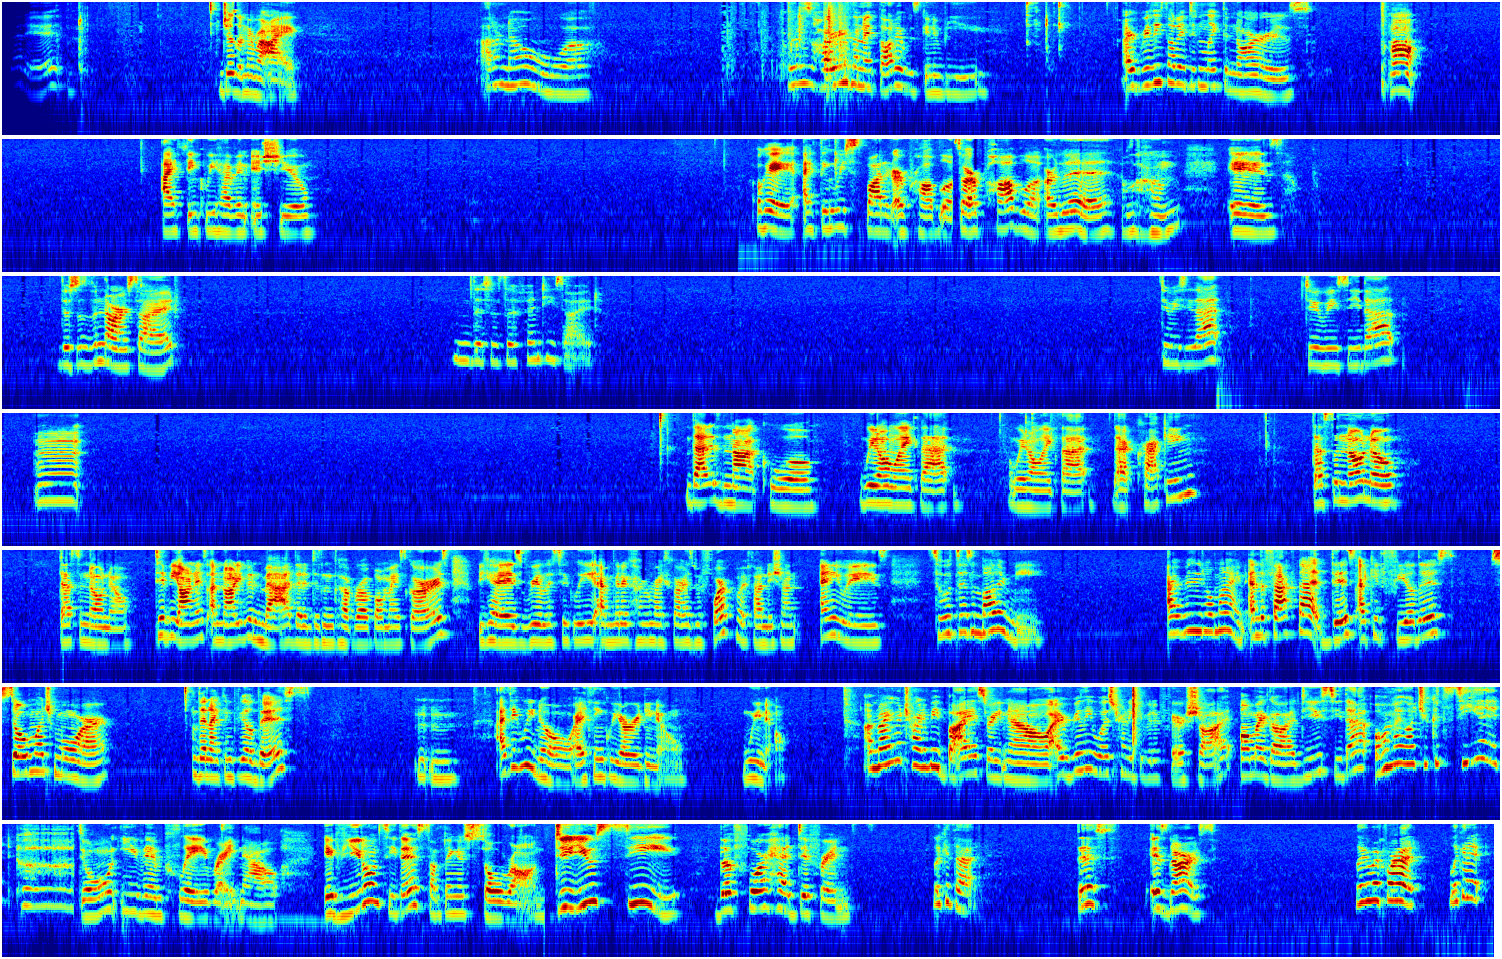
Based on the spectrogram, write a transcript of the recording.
Set it just under my eye. I don't know. This is harder than I thought it was gonna be. I really thought I didn't like the NARS. Oh. I think we have an issue. Okay, I think we spotted our problem. So our problem, our the problem is this is the NARS side. This is the Fenty side. Do we see that? Do we see that? Mm. That is not cool. We don't like that. We don't like that. That cracking, that's a no-no. That's a no-no. To be honest, I'm not even mad that it doesn't cover up all my scars because realistically, I'm going to cover my scars before I put my foundation on anyways, so it doesn't bother me. I really don't mind. And the fact that this, I could feel this so much more than I can feel this. Mm-mm. I think we know. I think we already know. We know. I'm not even trying to be biased right now. I really was trying to give it a fair shot. Oh my god, do you see that? Oh my god, you could see it. don't even play right now. If you don't see this, something is so wrong. Do you see the forehead difference? Look at that. This is NARS. Look at my forehead. Look at it.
